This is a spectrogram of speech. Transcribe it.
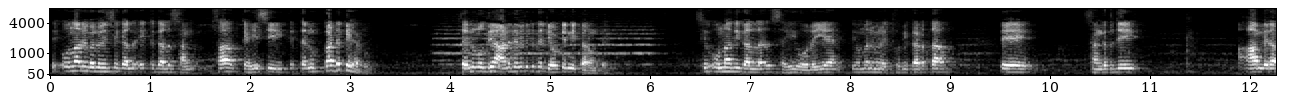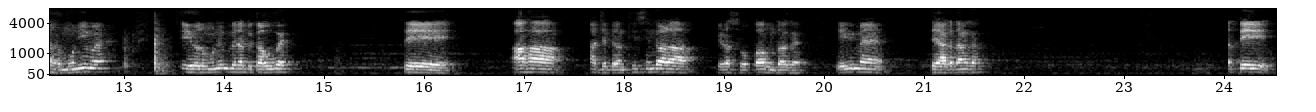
ਤੇ ਉਹਨਾਂ ਨੇ ਮੈਨੂੰ ਇਸੇ ਗੱਲ ਇੱਕ ਗੱਲ ਸੰਗ- ਸਾਹ ਕਹੀ ਸੀ ਕਿ ਤੈਨੂੰ ਕੱਢ ਕੇ ਹਟੂ। ਤੈਨੂੰ ਲੁਧਿਆਣੇ ਦੇ ਵਿੱਚ ਕਿਤੇ ਡਿਊਟੀ ਨਹੀਂ ਕਰਨ ਦੇ ਸੇ ਉਹਨਾਂ ਦੀ ਗੱਲ ਸਹੀ ਹੋ ਰਹੀ ਹੈ ਤੇ ਉਹਨਾਂ ਨੇ ਮੈਨੂੰ ਇੱਥੋਂ ਵੀ ਕੱਢਤਾ। ਤੇ ਸੰਗਤ ਜੀ ਆ ਮੇਰਾ ਹਾਰਮੋਨੀਅਮ ਹੈ। ਇਹ ਹਾਰਮੋਨੀਅਮ ਮੇਰਾ ਬਿਕਾਊ ਹੈ। ਤੇ ਆਹ ਅੱਜ ਗ੍ਰੰਥੀ ਸਿੰਘ ਵਾਲਾ ਜਿਹੜਾ ਸੋਪਾ ਹੁੰਦਾ ਗਾ, ਇਹ ਵੀ ਮੈਂ ਤਿਆਗ ਦਾਂਗਾ। ਅਤੇ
